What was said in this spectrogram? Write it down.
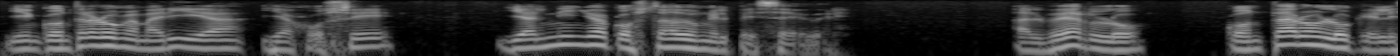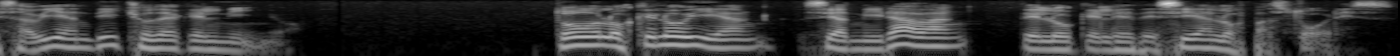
y encontraron a María y a José y al niño acostado en el pesebre. Al verlo, contaron lo que les habían dicho de aquel niño. Todos los que lo oían se admiraban de lo que les decían los pastores.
